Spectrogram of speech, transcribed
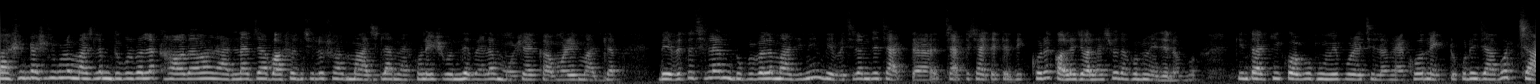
বাসন টাসনগুলো মাজলাম, দুপুরবেলা খাওয়া দাওয়া রান্নার যা বাসন ছিল সব মাজলাম, এখন এই সন্ধেবেলা মশার কামড়ে মাজলাম। ভেবে তো ছিলাম দুপুরবেলা মাজিনি, ভেবেছিলাম যে চারটা, চারটে সাড়ে চারটের দিক করে কলে জল আসবে, তখন মেজে নেব। কিন্তু আর কি করব, ঘুমিয়ে পড়েছিলাম, এখন একটুকুনি যাব চা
